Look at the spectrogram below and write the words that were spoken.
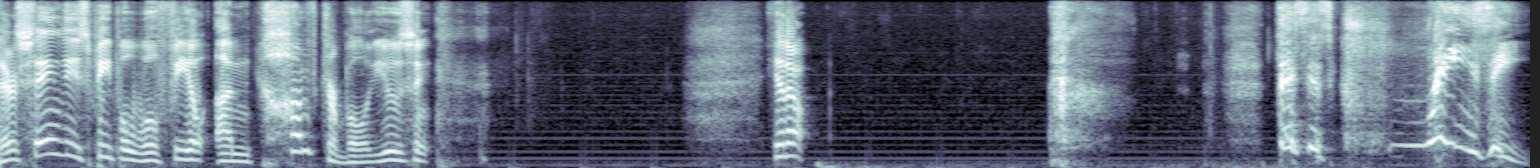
They're saying these people will feel uncomfortable using. You know, this is crazy.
